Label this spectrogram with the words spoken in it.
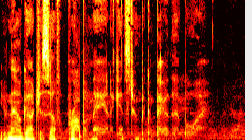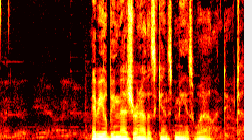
you've now got yourself a proper man against whom to compare that boy. Maybe you'll be measuring others against me as well in due time.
